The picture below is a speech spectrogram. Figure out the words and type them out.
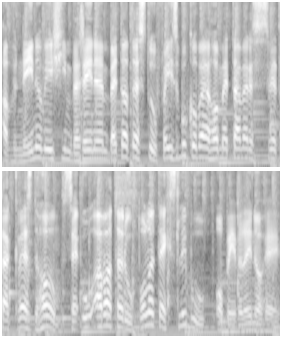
A v nejnovějším veřejném beta testu facebookového metaverse světa Quest Home se u avatarů po letech slibů objevily nohy.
